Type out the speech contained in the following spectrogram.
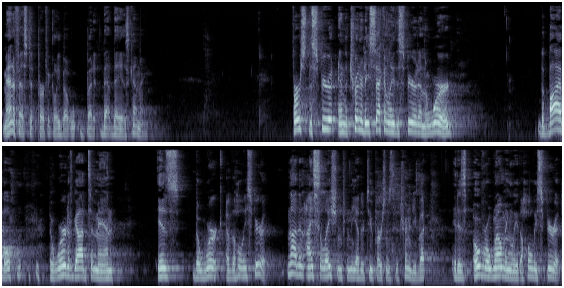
manifest it perfectly, but, but it, that day is coming. First, the Spirit and the Trinity. Secondly, the Spirit and the Word. The Bible, the Word of God to man, is the work of the Holy Spirit. Not in isolation from the other two persons of the Trinity, but it is overwhelmingly the Holy Spirit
